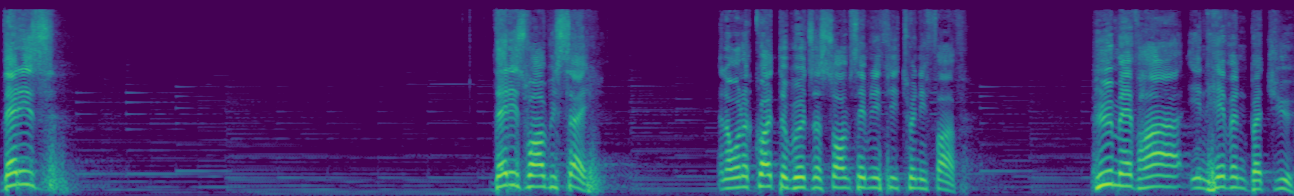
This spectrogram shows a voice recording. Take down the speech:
That is that is why we say, and I want to quote the words of Psalm 73 25. Whom have I in heaven but you?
